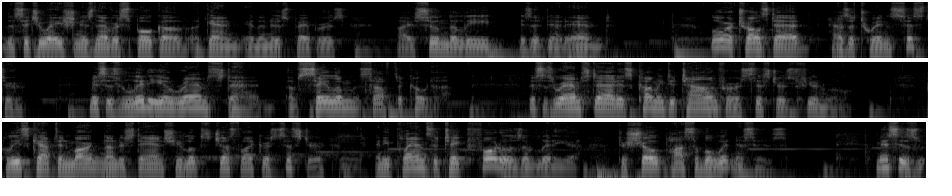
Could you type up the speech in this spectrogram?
the situation is never spoke of again in the newspapers. I assume the lead is a dead end. Laura Trelstad has a twin sister, Mrs. Lydia Ramstad of Salem, South Dakota. Mrs. Ramstad is coming to town for her sister's funeral. Police Captain Martin understands she looks just like her sister, and he plans to take photos of Lydia to show possible witnesses. Mrs.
